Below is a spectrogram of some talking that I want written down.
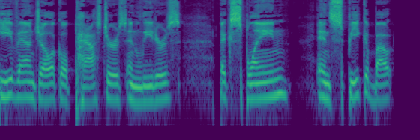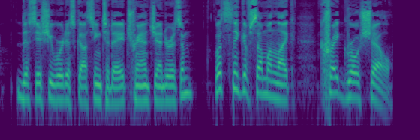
evangelical pastors and leaders explain and speak about this issue we're discussing today, transgenderism? Let's think of someone like Craig Groeschel.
